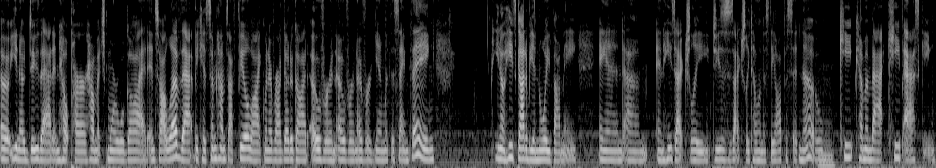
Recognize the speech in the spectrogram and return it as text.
uh, you know do that and help her how much more will god? And so i love that because sometimes i feel like whenever i go to god over and over and over again with the same thing you know he's got to be annoyed by me. And um, and he's actually jesus is actually telling us the opposite. No keep coming back keep asking.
